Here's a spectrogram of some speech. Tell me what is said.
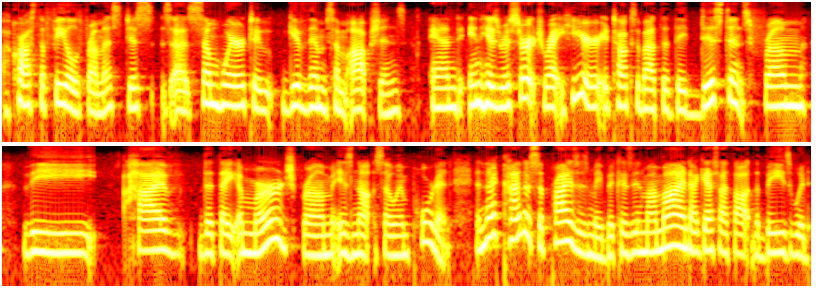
across the field from us, just uh, somewhere to give them some options. And in his research right here, it talks about that the distance from the hive that they emerge from is not so important. And that kind of surprises me because in my mind, I guess I thought the bees would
